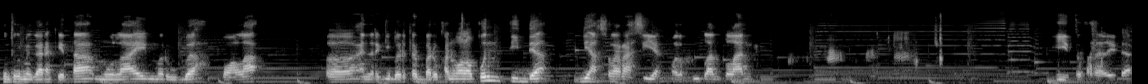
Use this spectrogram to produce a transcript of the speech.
untuk negara kita mulai merubah pola uh, energi baru terbarukan walaupun tidak diakselerasi ya walaupun pelan-pelan gitu. Gitu Pak Lida.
